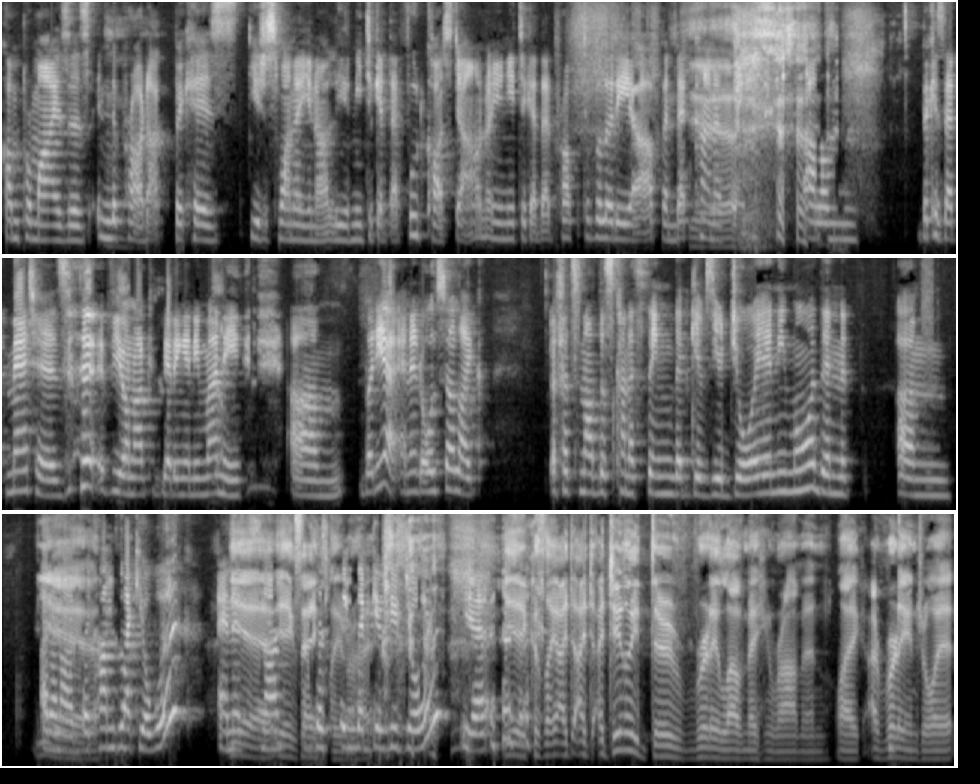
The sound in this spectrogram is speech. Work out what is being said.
compromises in the product because you just want to, you know, you need to get that food cost down or you need to get that profitability up and that yeah. kind of thing. Um, because that matters if you're not getting any money. Um, but yeah, and it also like if it's not this kind of thing that gives you joy anymore, then it, um, I don't know, it becomes like your work and yeah, it's not yeah, exactly the thing right. that gives you joy. yeah, yeah, because like I, I, I, genuinely do really love making ramen. Like I really enjoy it,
